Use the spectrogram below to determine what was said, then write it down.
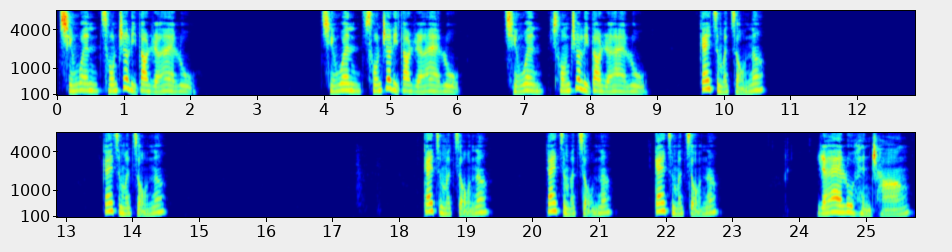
请问从这里到仁爱路？请问从这里到仁爱路？请问从这里到仁爱路？该怎么走呢？该怎么走呢？该怎么走呢？该怎么走呢？该怎么走呢？仁爱路很长，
